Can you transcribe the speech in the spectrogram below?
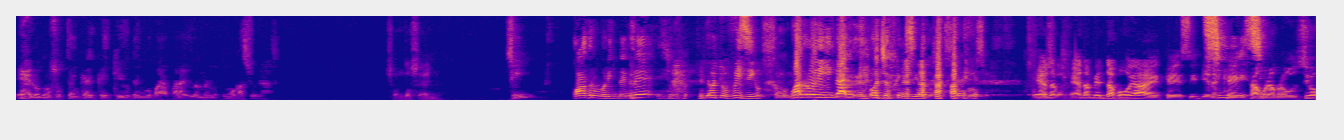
es el otro sostén que, que- que yo tengo para, para ayudarme en, en ocasiones. Son 12 años. ¿Sí? Cuatro por internet y ocho físicos. Son Cuatro digital, ocho físicos. Son 12. Son Ella, 12 ta- años. ella también te apoya en que si tienes Sí, que quizás sí. una producción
